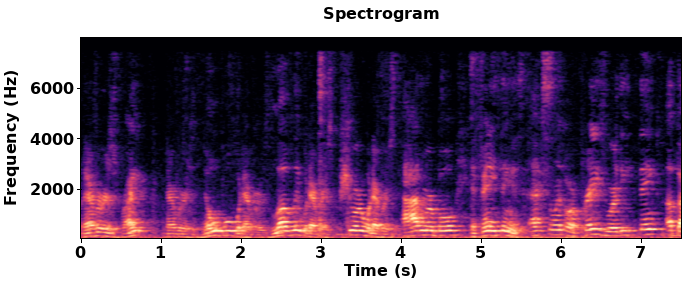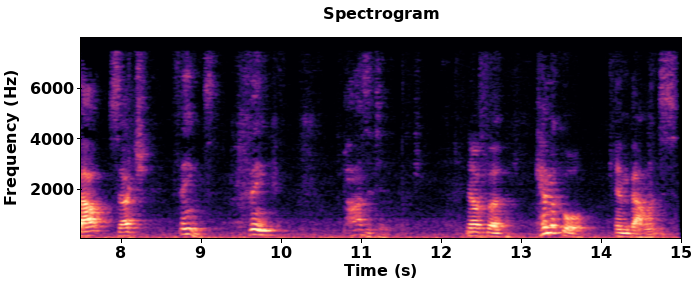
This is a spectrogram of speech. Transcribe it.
Whatever is right, whatever is noble, whatever is lovely, whatever is pure, whatever is admirable, if anything is excellent or praiseworthy, think about such things. Think positive. Now, if a chemical imbalance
